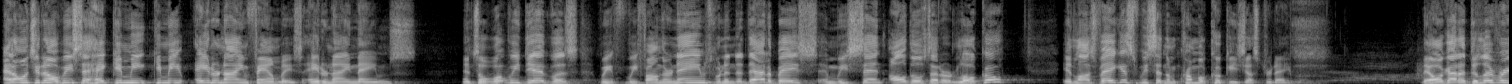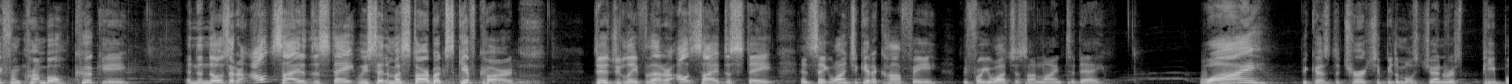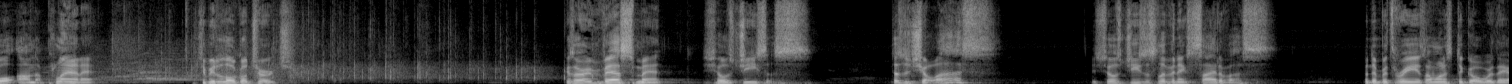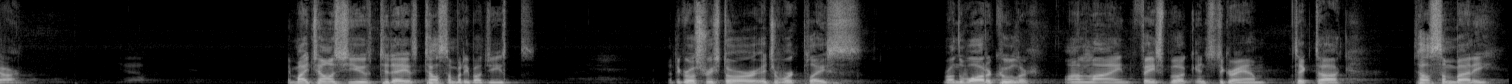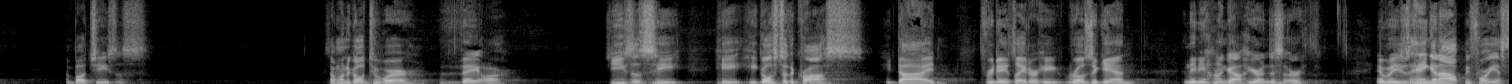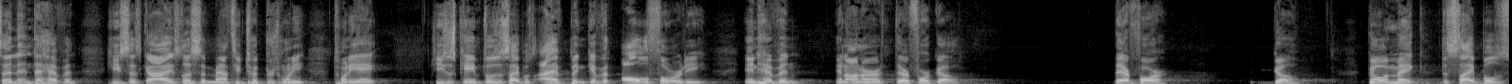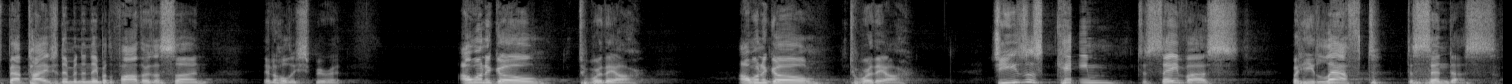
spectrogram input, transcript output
And I want you to know, we said, hey, give me, give me eight or nine families, eight or nine names. And so what we did was we, we found their names, went in the database, and we sent all those that are local. In Las Vegas, we sent them Crumbl cookies yesterday. They all got a delivery from Crumbl Cookie. And then those that are outside of the state, we send them a Starbucks gift card digitally for that are outside the state and say, why don't you get a coffee before you watch this online today? Why? Because the church should be the most generous people on the planet. Should be the local church. Because our investment shows Jesus. It doesn't show us. It shows Jesus living inside of us. But number three is I want us to go where they are. And my challenge to you today is tell somebody about Jesus. At the grocery store, at your workplace, run the water cooler, online, Facebook, Instagram, TikTok. Tell somebody about Jesus. So I want to go to where they are. Jesus, he, he, he goes to the cross, he died. Three days later, he rose again, and then he hung out here on this earth. And when he was hanging out before he ascended into heaven, he says, Guys, listen, Matthew 20, 28, Jesus came to the disciples, I have been given all authority in heaven and on earth, therefore go. Therefore, go. Go and make disciples, baptizing them in the name of the Father, the Son, and the Holy Spirit. I want to go to where they are. I want to go to where they are. Jesus came to save us but he left to send us.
